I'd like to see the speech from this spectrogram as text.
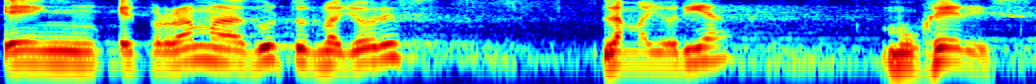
en el programa de adultos mayores, la mayoría mujeres,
